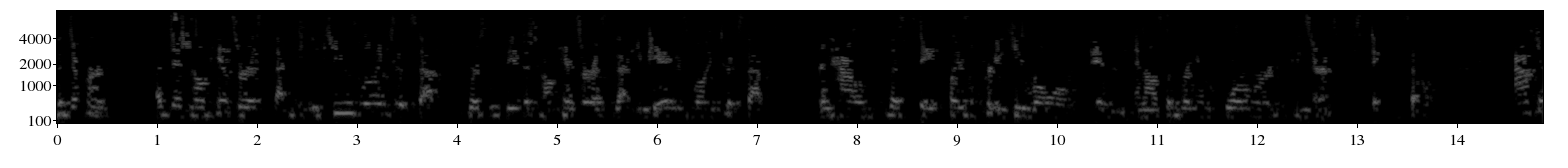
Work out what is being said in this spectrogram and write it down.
the different additional cancer risks that DEQ is willing to accept versus the additional cancer risks that EPA is willing to accept and how the state plays a pretty key role in, in also bringing forward concerns to the state. So after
